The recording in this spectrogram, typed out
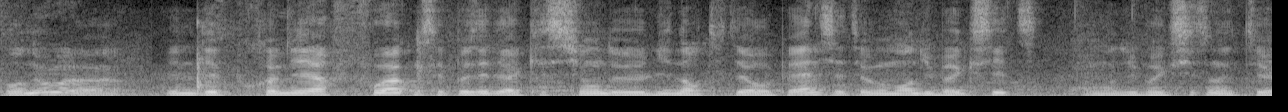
pour nous, euh, une des premières fois qu'on s'est posé la question de l'identité européenne, c'était au moment du Brexit. Au moment du Brexit, on était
